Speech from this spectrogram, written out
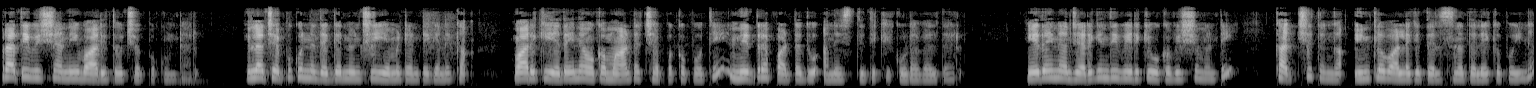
ప్రతి విషయాన్ని వారితో చెప్పుకుంటారు. ఇలా చెప్పుకున్న దగ్గర నుంచి ఏమిటంటే గనక వారికి ఏదైనా ఒక మాట చెప్పకపోతే నిద్ర పట్టదు అనే స్థితికి కూడా వెళ్తారు. ఏదైనా జరిగింది వీరికి ఒక విషయం అంటే ఖచ్చితంగా ఇంట్లో వాళ్ళకి తెలిసినా తెలియకపోయినా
